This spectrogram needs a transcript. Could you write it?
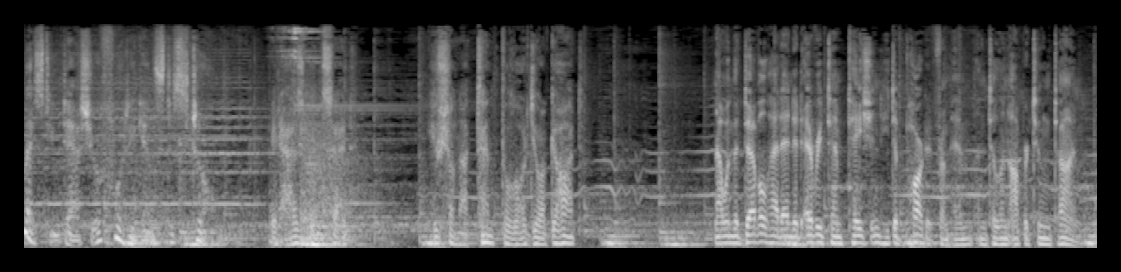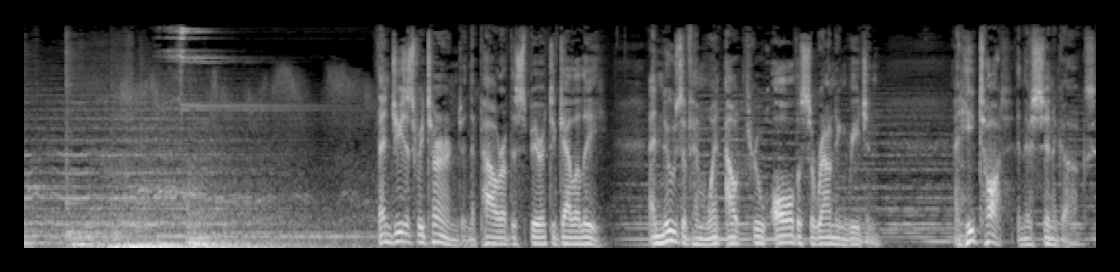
lest you dash your foot against a stone. It has been said, You shall not tempt the Lord your God. Now when the devil had ended every temptation, he departed from him until an opportune time. Then Jesus returned in the power of the Spirit to Galilee, and news of him went out through all the surrounding region. And he taught in their synagogues,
